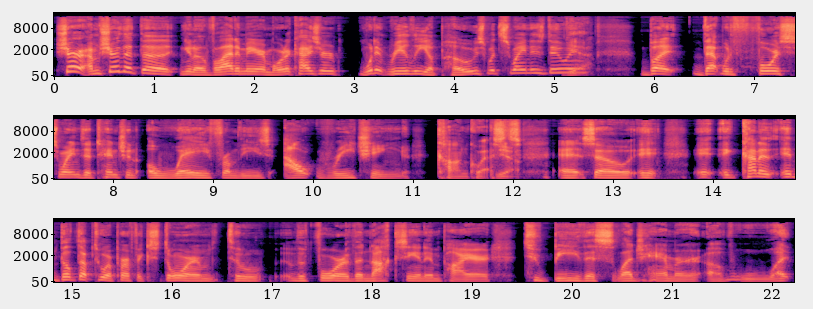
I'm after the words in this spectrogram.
sure I'm sure that the you know Vladimir and Mordekaiser wouldn't really oppose what Swain is doing yeah but that would force Swain's attention away from these outreaching conquests. Yeah. Uh, so it it, it kind of it built up to a perfect storm to the for the Noxian Empire to be this sledgehammer of what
